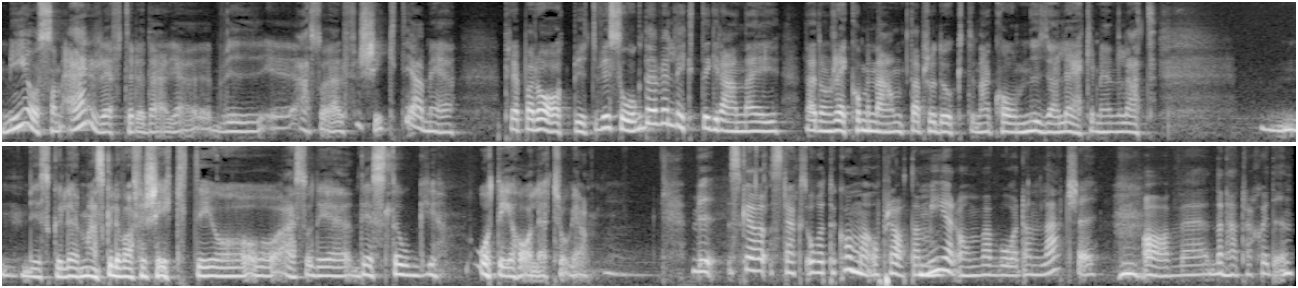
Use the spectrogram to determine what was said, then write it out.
med oss som är efter det där. Vi eh, alltså är försiktiga med preparatbyte. Vi såg det väl lite grann i, när de rekommendanta produkterna kom, nya läkemedel, att vi skulle, man skulle vara försiktig och, och alltså det, det slog åt det hållet tror jag. Vi ska strax återkomma och prata mm. mer om vad vården lärt sig mm. av eh, den här tragedin.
